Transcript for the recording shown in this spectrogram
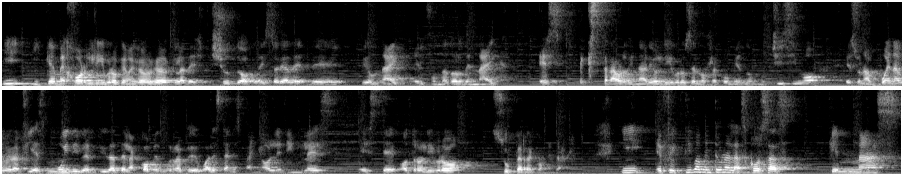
Y, qué mejor libro, qué mejor que la de Shoot Dog, la historia de, Phil Knight, el fundador de Nike. Es extraordinario el libro, se los recomiendo muchísimo. Es una buena biografía, es muy divertida, te la comes muy rápido, igual está en español, en inglés. Este otro libro súper recomendable. Y efectivamente una de las cosas que más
